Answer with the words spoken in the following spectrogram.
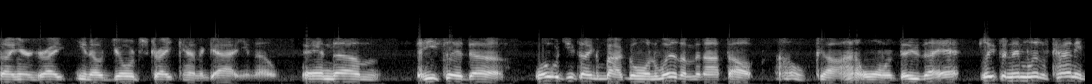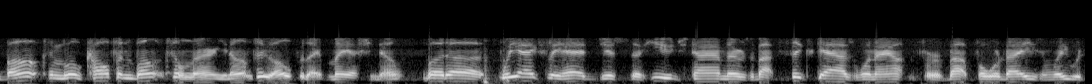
singer, great, you know, George Strait kind of guy, you know." And um, he said, uh, "What would you think about going with them?" And I thought, "Oh God, I don't want to do that. Sleep in them little tiny bunks, them little coffin bunks on there. You know, I'm too old for that mess. You know." But uh, we actually had just a huge time. There was about six guys went out for about four days, and we would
